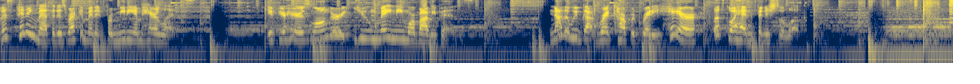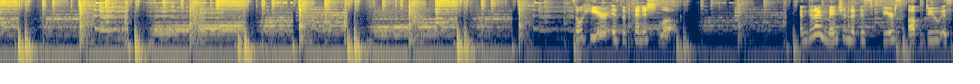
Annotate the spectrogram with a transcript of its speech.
This pinning method is recommended for medium hair lengths. If your hair is longer, you may need more bobby pins. Now that we've got red carpet ready hair, let's go ahead and finish the look. So here is the finished look. And did I mention that this fierce updo is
